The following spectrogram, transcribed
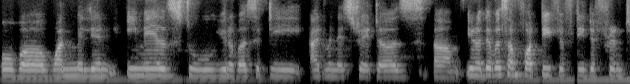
over 1 million emails to university administrators. Um, you know, there were some 40, 50 different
